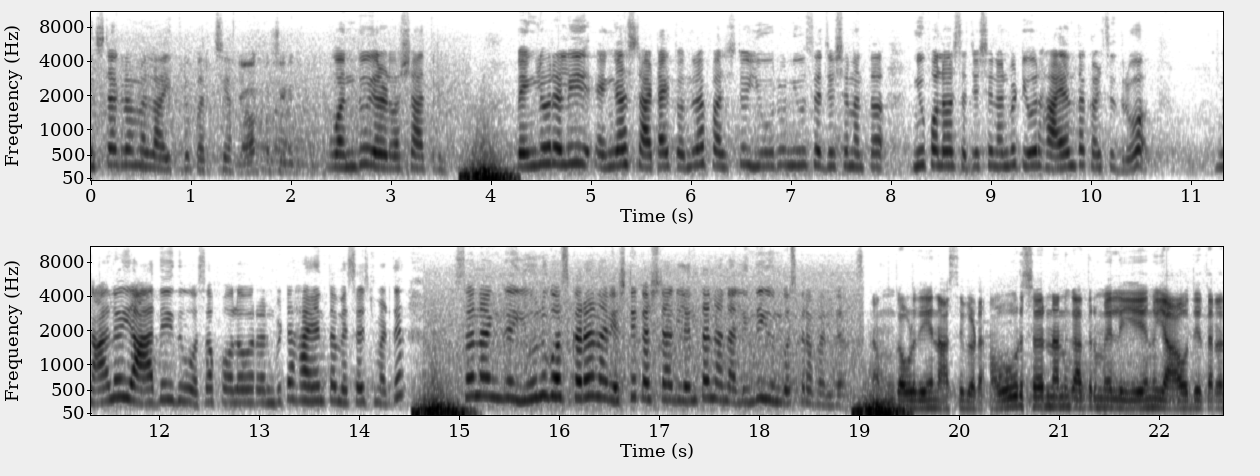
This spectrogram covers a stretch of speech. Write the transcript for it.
ಇನ್ಸ್ಟಾಗ್ರಾಮಲ್ಲಿ ಆಯ್ತು ರೀ ಪರಿಚಯ. ಯಾವಾಗ ಪರಿಚಯ ಆಗಿದ್ದು? ಒಂದು ಎರಡು ವರ್ಷ ಆಯ್ತು ರೀ. ಬೆಂಗಳೂರಲ್ಲಿ ಹೆಂಗೆ ಸ್ಟಾರ್ಟ್ ಆಯಿತು ಅಂದರೆ ಫಸ್ಟು ಇವರು ನ್ಯೂ ಸಜೆಷನ್ ಅಂತ ನ್ಯೂ ಫಾಲೋವರ್ ಸಜೆಷನ್ ಅಂದ್ಬಿಟ್ಟು ಇವ್ರು ಹಾಯ್ ಅಂತ ಕಳಿಸಿದ್ರು. ನಾನು ಯಾವುದೇ ಇದು ಹೊಸ ಫಾಲೋವರ್ ಅಂದ್ಬಿಟ್ಟು ಹಾಯ್ ಅಂತ ಮೆಸೇಜ್ ಮಾಡಿದೆ. ಸೊ ನಂಗೆ ಇವನಿಗೋಸ್ಕರ ನಾನು ಎಷ್ಟೇ ಕಷ್ಟ ಆಗಲಿ ಅಂತ ನಾನು ಅಲ್ಲಿಂದ ಇವನಿಗೋಸ್ಕರ ಬಂದೆ. ನಮ್ಗೆ ಅವಳದ್ದು ಏನು ಆಸೆ ಬೇಡ. ಅವ್ರು ಸರ್ ನನಗೆ ಅದ್ರ ಮೇಲೆ ಏನು ಯಾವುದೇ ಥರ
